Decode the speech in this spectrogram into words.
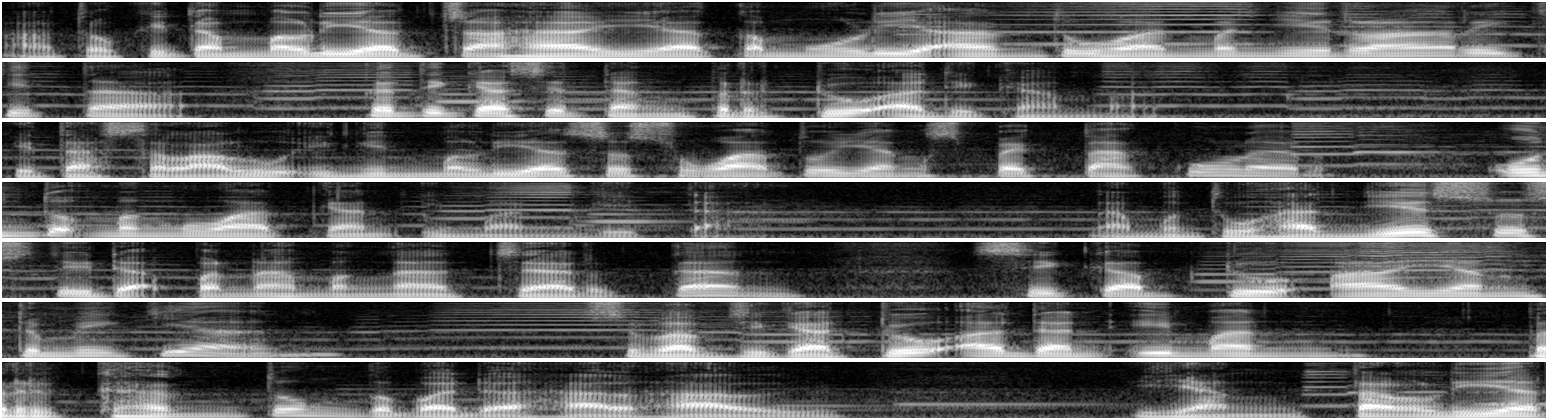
atau kita melihat cahaya kemuliaan Tuhan menyirari kita ketika sedang berdoa di kamar. Kita selalu ingin melihat sesuatu yang spektakuler untuk menguatkan iman kita. Namun, Tuhan Yesus tidak pernah mengajarkan sikap doa yang demikian. Sebab jika doa dan iman bergantung kepada hal-hal yang terlihat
